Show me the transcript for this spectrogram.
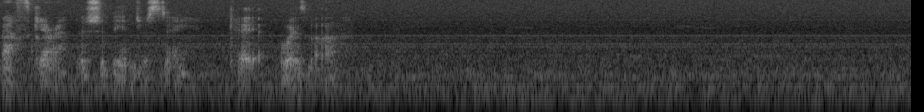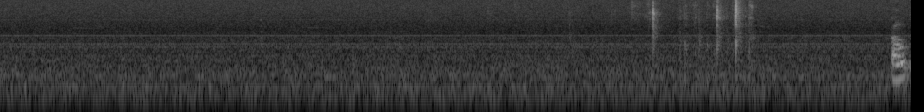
Mascara. This should be interesting. Okay, where's my... Oh.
